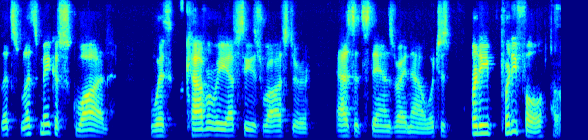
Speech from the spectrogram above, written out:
let's let's make a squad with Cavalry FC's roster as it stands right now, which is pretty pretty full. Oh.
